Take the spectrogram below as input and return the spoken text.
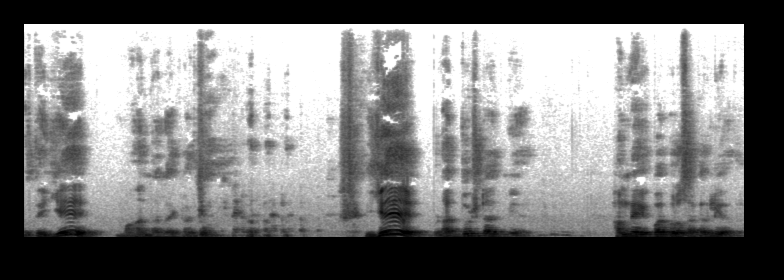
बोलते, ये महानालय का ये बड़ा दुष्ट आदमी है। हमने एक बार भरोसा कर लिया था।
